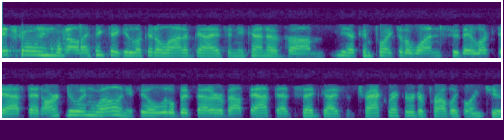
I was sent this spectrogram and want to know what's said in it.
It's going well. I think that you look at a lot of guys and you kind of um, you know can point to the ones who they looked at that aren't doing well, and you feel a little bit better about that. That said, guys with track record are probably going to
